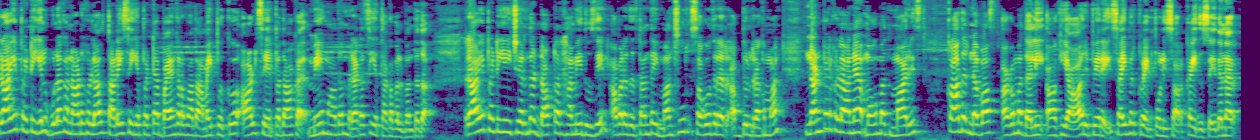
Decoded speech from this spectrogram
ராயப்பேட்டையில் உலக நாடுகளால் தடை செய்யப்பட்ட பயங்கரவாத அமைப்புக்கு ஆள் சேர்ப்பதாக மே மாதம் ரகசிய தகவல் வந்தது. ராயப்பேட்டையைச் சேர்ந்த டாக்டர் ஹமீது உசேன் அவரது தந்தை மன்சூர் சகோதரர் அப்துல் ரஹ்மான் நண்பர்களான முகமது மாரிஸ் காதர் நவாஸ் அகமது அலி ஆகிய ஆறு பேரை சைபர் கிரைம் போலீசார் கைது செய்தனர்.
